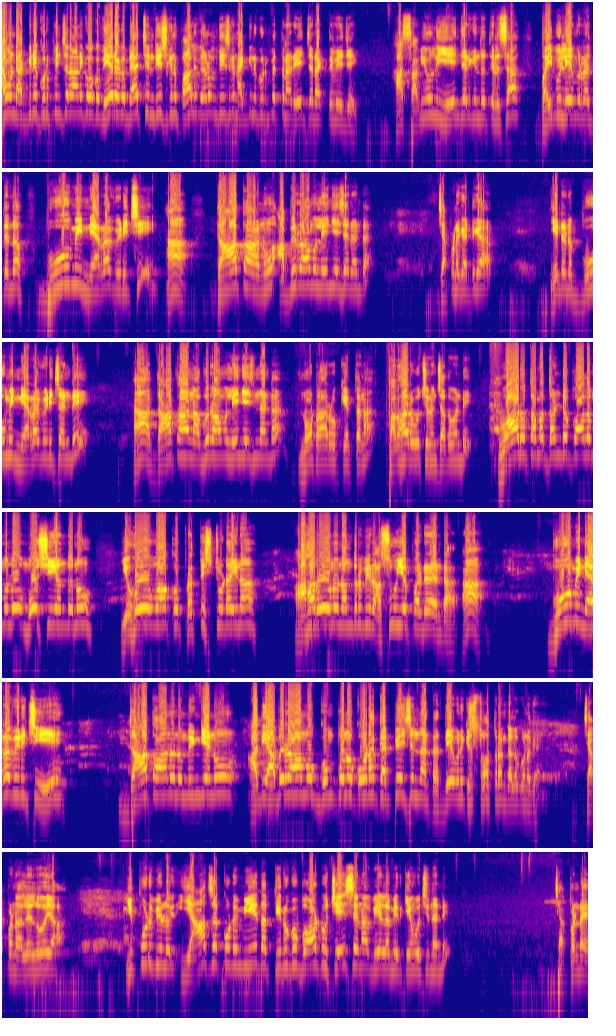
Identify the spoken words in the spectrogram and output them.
ఏమంటే అగ్ని కురిపించడానికి ఒక వేరొక బ్యాచ్ని తీసుకుని పాలు వెలవలు తీసుకుని అగ్ని కురిపిస్తున్నారు ఏం రక్తవేజయ్ ఆ సమయంలో ఏం జరిగిందో తెలుసా? బైబిల్ ఏమి రాస్తుందో భూమి నెర విడిచి దాతాను అభిరాములు ఏం చేశారంట? చెప్పండి గట్టిగా. ఏంటంటే భూమి నెర విడిచండి దాతాను అభిరాములు ఏం చేసిందంట? నూట ఆరో కీర్తన పదహారు వచ్చిన చదవండి. వారు తమ దండు పాలములో మోషి అందును యహోవాకు ప్రతిష్ఠుడైన అహరోను నందురు వీరు అసూయపడారంట ఆ, భూమి నెర విడిచి దాతానును మింగెను అది అభిరాము గుంపును కూడా కప్పేసిందంట. దేవునికి స్తోత్రం కలుగునుగా. చెప్పండి అల్లెలోయ ఇప్పుడు వీళ్ళు యాజకుడి మీద తిరుగుబాటు చేసిన వీళ్ళ మీదకి ఏమొచ్చిందండి చెప్పండి.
